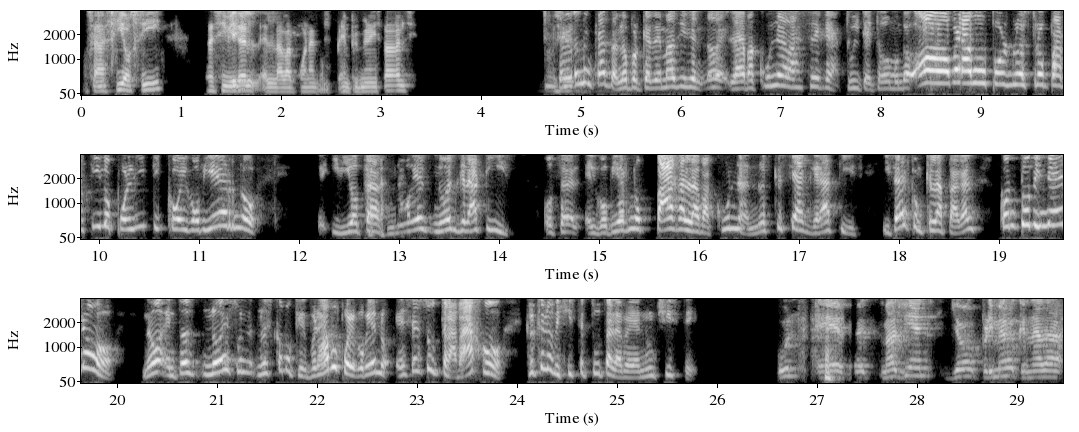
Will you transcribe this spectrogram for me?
o sea, sí o sí, recibir el, la vacuna en primera instancia. Pero me encanta, ¿no? Porque además dicen, no, la vacuna va a ser gratuita y todo el mundo, ¡oh, bravo por nuestro partido político y gobierno! Idiotas, no es, no es gratis. O sea, el gobierno paga la vacuna, no es que sea gratis. ¿Y sabes con qué la pagan? Con tu dinero. ¿no? Entonces, no es, un, no es como que bravo por el gobierno, ese es su trabajo. Creo que lo dijiste tú, Talavera, en un chiste. Un, eh, más bien, yo, primero que nada,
